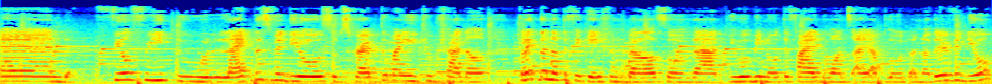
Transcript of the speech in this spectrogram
and feel free to like this video, subscribe to my YouTube channel, click the notification bell so that you will be notified once I upload another video.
